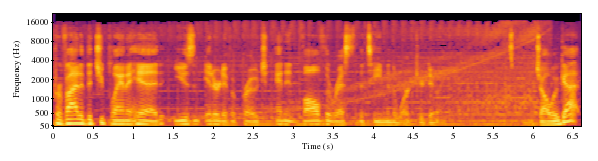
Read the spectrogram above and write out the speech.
provided that you plan ahead, use an iterative approach, and involve the rest of the team in the work you're doing. That's pretty much all we've got.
